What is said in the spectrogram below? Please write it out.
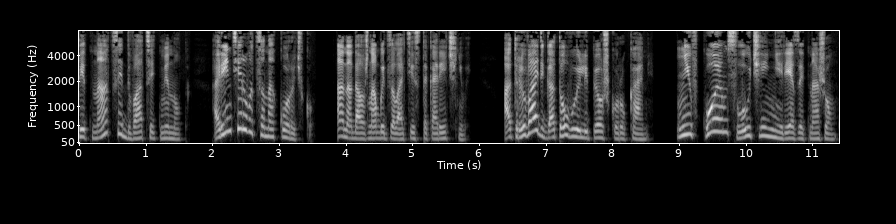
15-20 минут. Ориентироваться на корочку. Она должна быть золотисто-коричневой. Отрывать готовую лепешку руками. Ни в коем случае не резать ножом.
